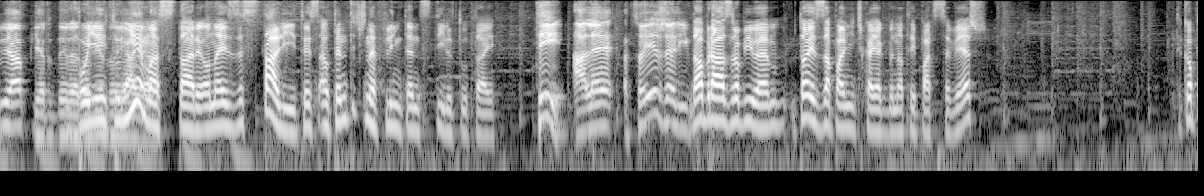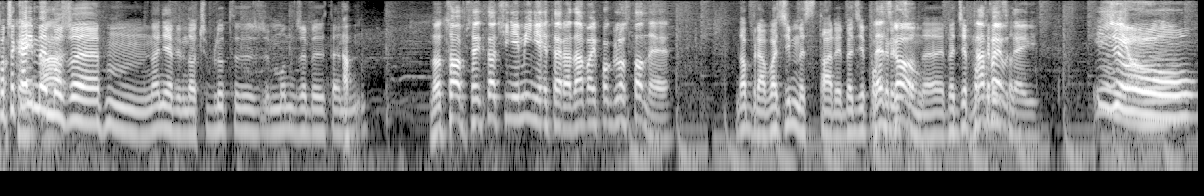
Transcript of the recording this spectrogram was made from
Ja pierdolę. Bo to jej do tu jaja. nie ma, stary, ona jest ze stali, to jest autentyczne Flint and Steel tutaj. Ty, ale a co jeżeli... Dobra, zrobiłem. To jest zapalniczka jakby na tej paczce, wiesz? Tylko poczekajmy a- może, hmm, no nie wiem, no czy Blut, żeby ten... A- No co, przecież to ci nie minie teraz, dawaj po glowstone. Dobra, włazimy stary, będzie go. pokręcone, będzie Na pokręcone. pełnej. Ziu!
